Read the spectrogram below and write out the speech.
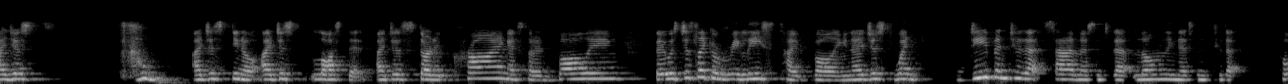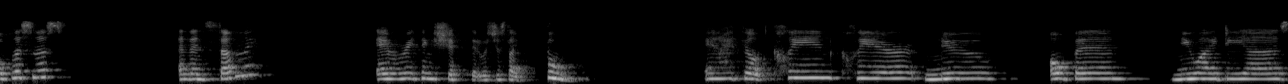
I just, I just, you know, I just lost it. I just started crying. I started bawling, but it was just like a release type bawling, and I just went deep into that sadness, into that loneliness, into that hopelessness and then suddenly, everything shifted. It was just like boom. And I felt clean, clear, new, open, new ideas.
